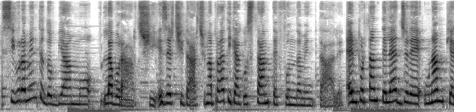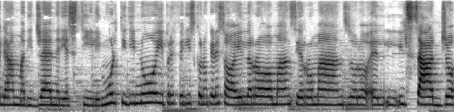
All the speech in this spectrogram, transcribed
sicuramente dobbiamo lavorarci, esercitarci, una pratica costante e fondamentale. È importante leggere un'ampia gamma di generi e stili. Molti di noi preferiscono, che ne so, il romance, il romanzo, il, il saggio.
